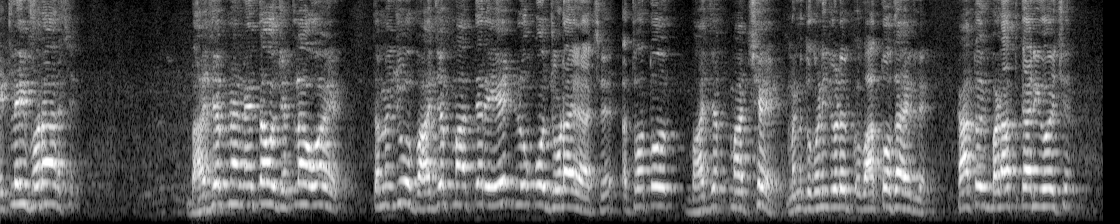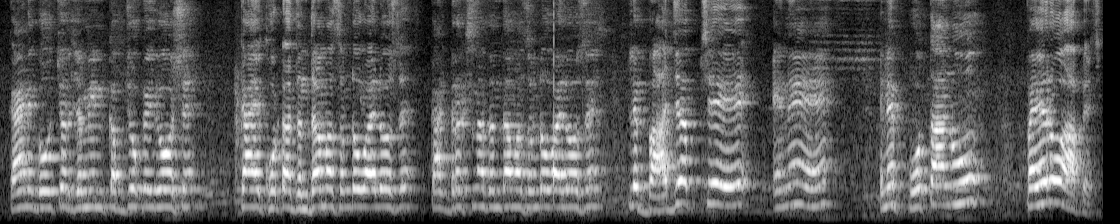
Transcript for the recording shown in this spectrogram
એટલે એ ફરાર છે. ભાજપના નેતાઓ જેટલા હોય, તમે જુઓ, ભાજપમાં અત્યારે એ જ લોકો જોડાયા છે, અથવા તો ભાજપમાં છે. મને તો ઘણી જોડે વાતો થાય એટલે. કાં તો એ બળાત્કારી હોય છે, કાં એને ગૌચર જમીન કબજો કર્યો હશે, કાં ખોટા ધંધામાં સંડોવાયેલો હશે, કાં ડ્રગ્સના ધંધામાં સંડોવાયેલો હશે. એટલે ભાજપ છે, એને એને પોતાનું પહેરો આપે છે.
